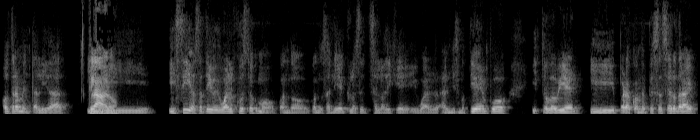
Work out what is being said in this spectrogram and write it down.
otra mentalidad. Claro. Y, y sí, o sea, te digo, igual justo como cuando, cuando salí del closet se lo dije igual al mismo tiempo y todo bien. Y para cuando empecé a hacer drag,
